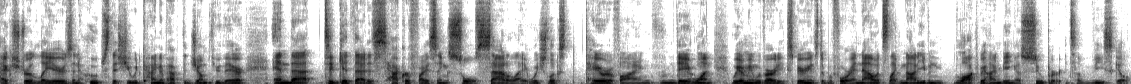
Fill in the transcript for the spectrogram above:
extra layers and hoops that she would kind of have to jump through there. And that to get that is sacrificing Soul Satellite, which looks terrifying from day yeah. one. We, I mean, we've already experienced it before, and now it's like not even locked behind being a super; it's a V skill.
